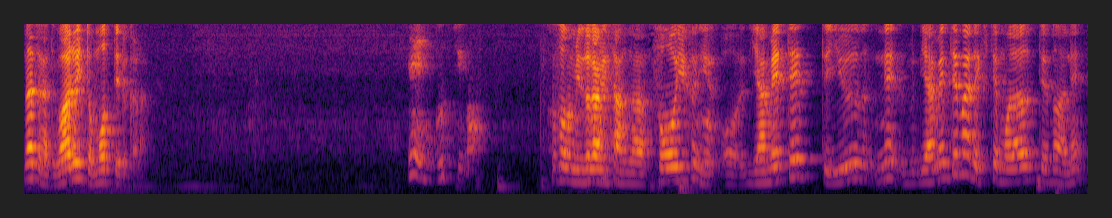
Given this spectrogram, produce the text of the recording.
なぜかって悪いと思ってるから。えどっちが？その水上さんがそういうふうにおやめてっていうねやめてまで来てもらうっていうのはね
